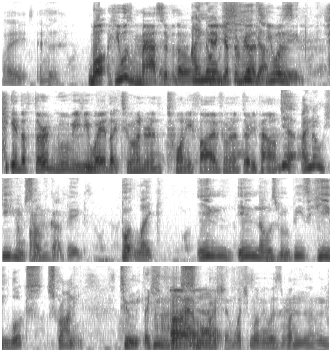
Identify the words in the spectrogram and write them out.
Wait. Is. Well, he was massive though. I know Yeah, you have to he realize he was big. he, in the third movie. He weighed like 225, 230 pounds. Yeah, I know he himself Um, got big, but like in in those movies, he looks scrawny to me. Like he looks small. a question. Which movie was one when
